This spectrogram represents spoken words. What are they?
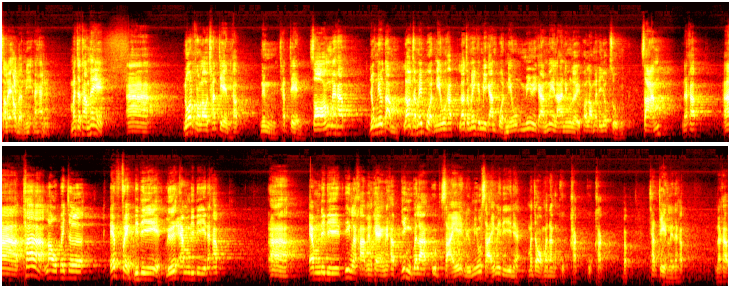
สไลด์เอาแบบนี้นะฮะมันจะทำให้อ่าโน้ตของเราชัดเจนครับหนึ่งชัดเจนสองนะครับยกนิ้วต่ำเราจะไม่ปวดนิ้วครับเราจะไม่มีการปวดนิ้วไม่มีการเมื่อยล้านิ้วเลย เพราะเราไม่ได้ยกสูงสามนะครับอ่าถ้าเราไปเจอเอฟเฟกต์ดีๆ หรือแอมดีๆนะครับอ่า แอมดีๆยิ่งราคาแพงๆนะครับ ยิ่งเวลาอุดสายหรือมิ้วสายไม่ดีเนี่ย มันจะออกมาดังขุกขักขุกขักแบบชัดเจนเลยนะครับนะครับ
